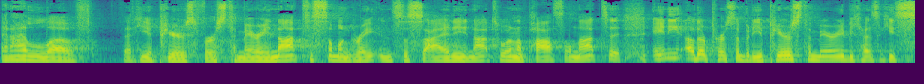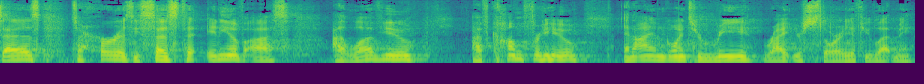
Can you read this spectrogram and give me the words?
And I love that he appears first to Mary, not to someone great in society, not to an apostle, not to any other person, but he appears to Mary because he says to her, as he says to any of us, I love you, I've come for you, and I am going to rewrite your story if you let me.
